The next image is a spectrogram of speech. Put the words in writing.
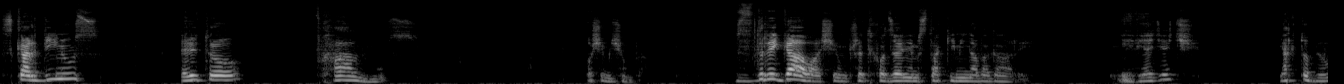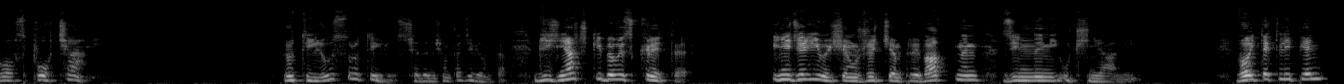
Scardinus erytrophalmus 80. Wzdrygała się przed chodzeniem z takimi na wagary. Nie wiedzieć, jak to było z płociami. Rutilus, Rutilus, 79. Bliźniaczki były skryte i nie dzieliły się życiem prywatnym z innymi uczniami. Wojtek Lipień,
